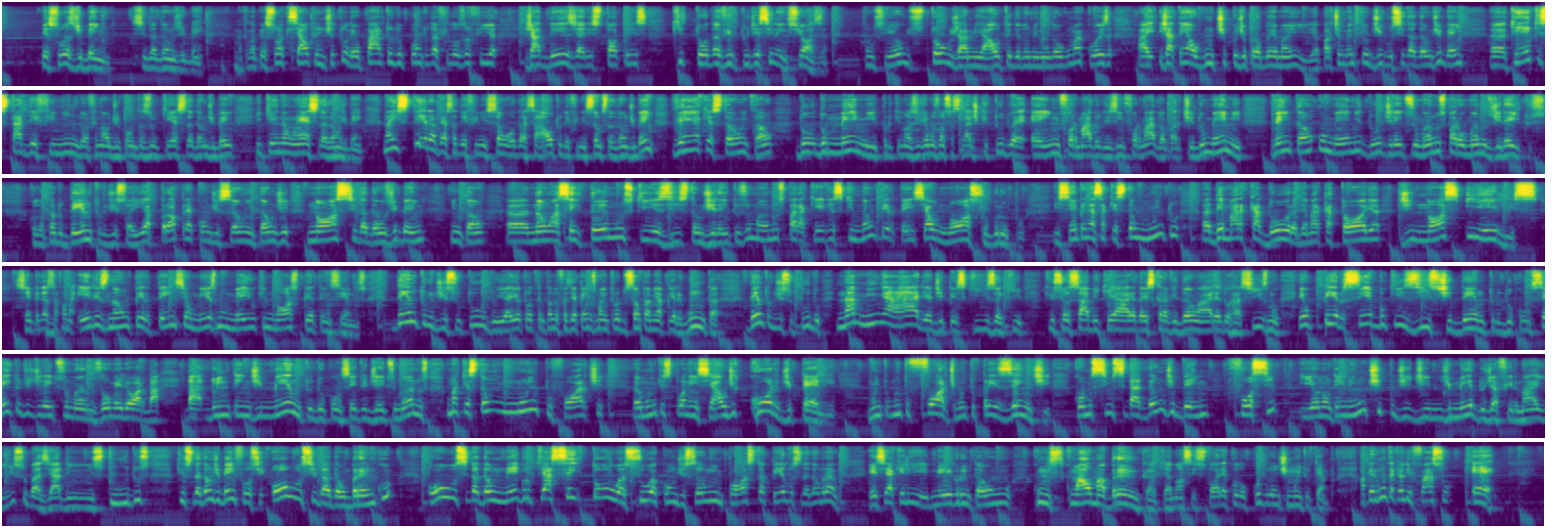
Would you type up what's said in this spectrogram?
pessoas de bem, cidadãos de bem. Aquela pessoa que se auto-intitula. Eu parto do ponto da filosofia, já desde Aristóteles, que toda virtude é silenciosa. Então, se eu estou já me autodenominando alguma coisa, aí já tem algum tipo de problema aí. A partir do momento que eu digo cidadão de bem, uh, quem é que está definindo, afinal de contas, o que é cidadão de bem e quem não é cidadão de bem? Na esteira dessa definição ou dessa autodefinição de cidadão de bem, vem a questão, então, do, do meme, porque nós vivemos numa sociedade que tudo é, é informado ou desinformado a partir do meme, vem então o meme do direitos humanos para humanos direitos colocando dentro disso aí a própria condição então de nós cidadãos de bem. Então uh, não aceitamos que existam direitos humanos para aqueles que não pertencem ao nosso grupo. E sempre nessa questão muito uh, demarcadora demarcatória de nós e eles Sempre dessa forma. Eles não pertencem ao mesmo meio que nós pertencemos. Dentro disso tudo, e aí eu estou tentando fazer apenas uma introdução para minha pergunta, dentro disso tudo, na minha área de pesquisa, que, que o senhor sabe que é a área da escravidão, a área do racismo, eu percebo que existe dentro do conceito de direitos humanos, ou melhor, da, da, do entendimento do conceito de direitos humanos, uma questão muito forte, eh, muito exponencial de cor de pele muito, muito forte, muito presente, como se o cidadão de bem fosse, e eu não tenho nenhum tipo de, de, de, medo de afirmar isso, baseado em estudos, que o cidadão de bem fosse ou o cidadão branco ou o cidadão negro que aceitou a sua condição imposta pelo cidadão branco. Esse é aquele negro, então, com, com alma branca que a nossa história colocou durante muito tempo. A pergunta que eu lhe faço é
